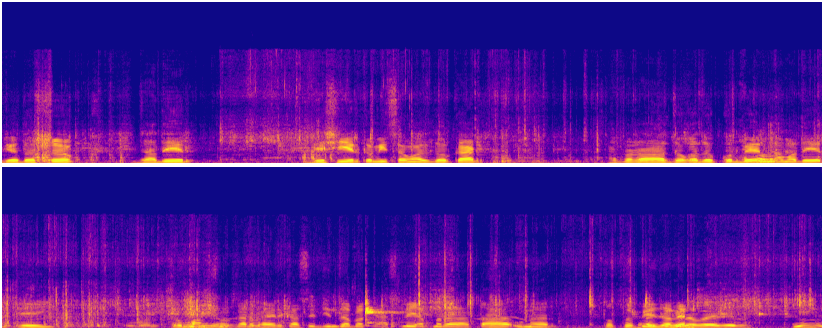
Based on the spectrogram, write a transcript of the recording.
প্রিয় দর্শক যাদের দেশি এরকম ইচ্ছা মাছ দরকার আপনারা যোগাযোগ করবেন আমাদের এই রোমান সরকার ভাইয়ের কাছে। জিন্দা পাখি আসলেই আপনারা তা উনার তথ্য পেয়ে যাবেন। হুম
